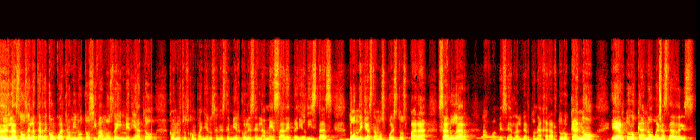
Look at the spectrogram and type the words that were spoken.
eh, las 2 de la tarde con cuatro minutos y vamos de inmediato con nuestros compañeros en este miércoles en la mesa de periodistas, donde ya estamos puestos para saludar a Juan Becerra, Alberto Nájar, Arturo Cano. Eh, Arturo Cano, buenas tardes.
